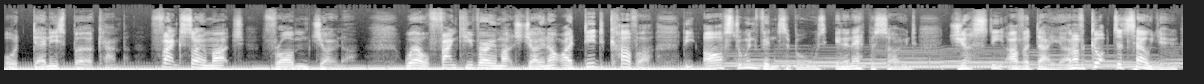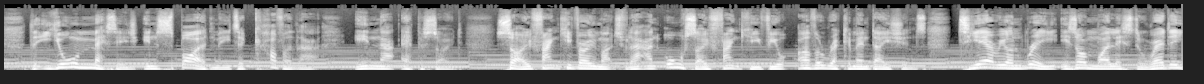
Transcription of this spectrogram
or Dennis Bergkamp? Thanks so much from Jonah. Well, thank you very much, Jonah. I did cover the Arsenal Invincibles in an episode just the other day, and I've got to tell you that your message inspired me to cover that in that episode. So, thank you very much for that, and also thank you for your other recommendations. Thierry Henry is on my list already,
